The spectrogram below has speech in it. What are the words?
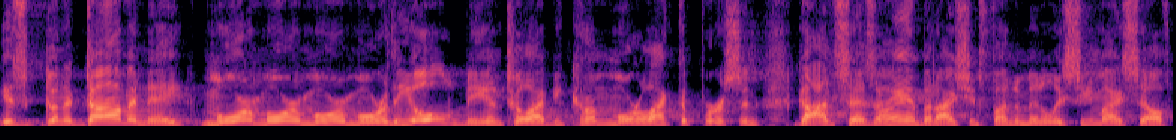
is going to dominate more, more, more, more the old me until I become more like the person God says I am. But I should fundamentally see myself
